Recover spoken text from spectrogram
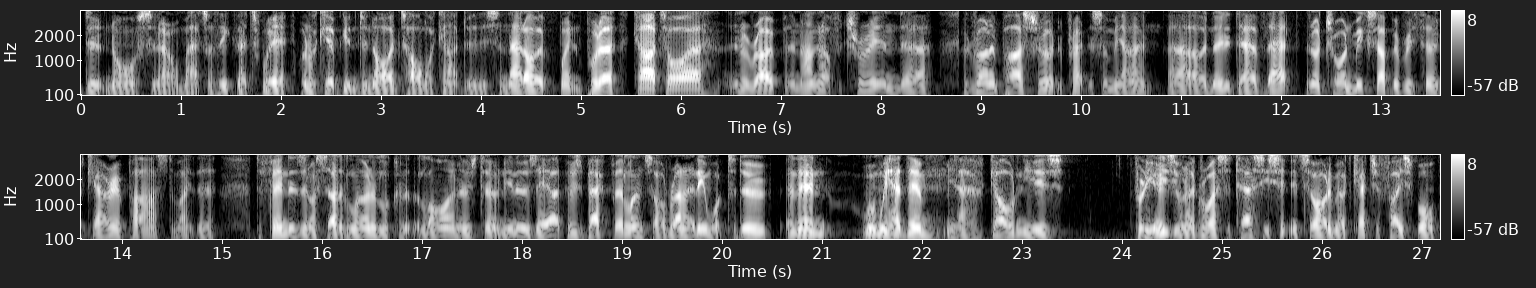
did it North at Mats. I think that's where, when I kept getting denied, told I can't do this and that, I went and put a car tyre in a rope and hung it off a tree and uh, I'd run and pass through it to practice on my own. Uh, I needed to have that. Then I'd try and mix up every third carrier pass to make the defenders. And I started learning, looking at the line, who's turning in, who's out, who's backpedaling. So I'll run at him, what to do. And then when we had them, you know, golden years, pretty easy when I'd Roy Asotasi sitting inside him, I'd catch a face ball.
